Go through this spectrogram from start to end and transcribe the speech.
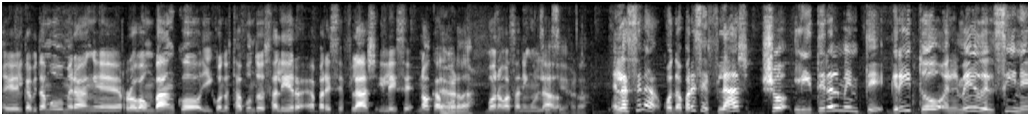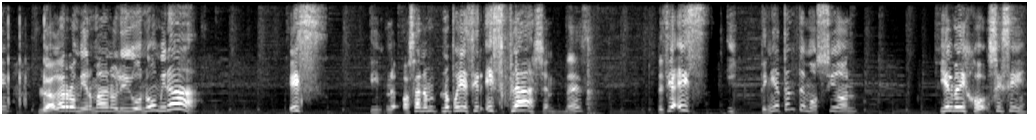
el Capitán Boomerang eh, roba un banco y cuando está a punto de salir aparece Flash y le dice, no, cabrón, verdad. vos no vas a ningún lado. Sí, es verdad. En la escena, cuando aparece Flash, yo literalmente grito en el medio del cine, lo agarro a mi hermano y le digo, no, mirá, es o sea, no, podía decir es Flash, ¿entendés? Decía es. Y tenía tanta emoción. Y él me dijo, sí, sí.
